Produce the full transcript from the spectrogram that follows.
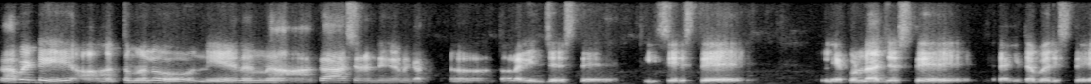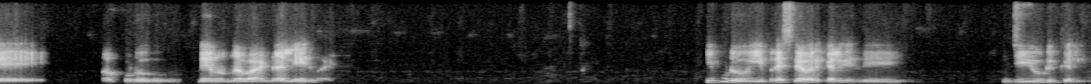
కాబట్టి ఆత్మలో నేనన్న ఆకాశాన్ని గనక తొలగించేస్తే తీసేస్తే లేకుండా చేస్తే రహితపరిస్తే అప్పుడు నేనున్నవాడినా లేనివాడిని. ఇప్పుడు ఈ ప్రశ్న ఎవరికి కలిగింది? జీవుడికి కలిగింది.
